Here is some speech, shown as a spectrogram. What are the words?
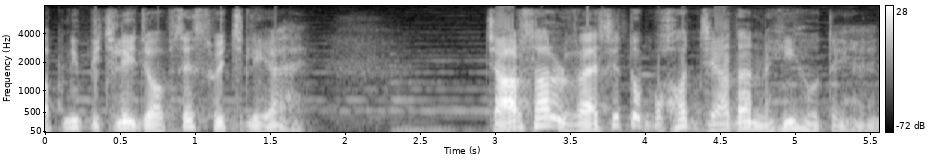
अपनी पिछली जॉब से स्विच लिया है। चार साल वैसे तो बहुत ज़्यादा नहीं होते हैं,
